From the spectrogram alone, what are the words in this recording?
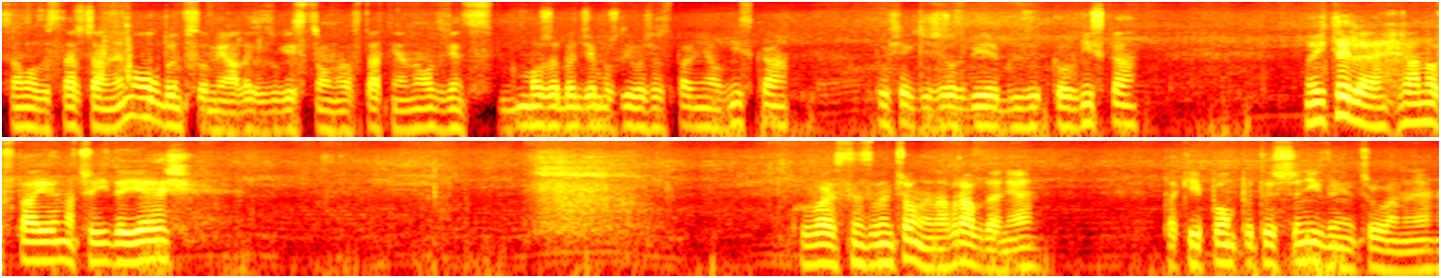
samowystarczalny. Mógłbym w sumie, ale z drugiej strony ostatnia noc, więc może będzie możliwość rozpalenia ogniska. Tu się gdzieś rozbije bliziutko ogniska. No i tyle. Rano wstaję, znaczy idę jeść. Kurwa, jestem zmęczony, naprawdę, nie? Takiej pompy to jeszcze nigdy nie czułem, nie?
